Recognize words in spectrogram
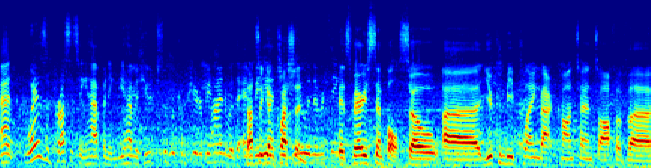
And where is the processing happening? Do you have a huge supercomputer behind with the That's NVIDIA a good question. and everything? It's very simple. So uh, you can be playing back content off of uh,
